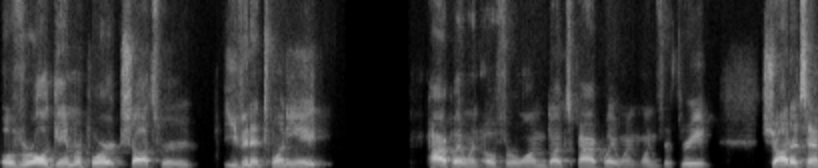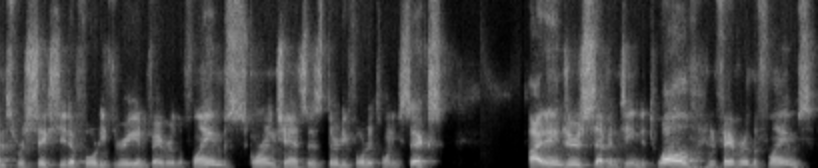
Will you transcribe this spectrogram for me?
Overall game report shots were even at 28. Power play went 0 for 1. Ducks power play went 1 for 3. Shot attempts were 60 to 43 in favor of the Flames. Scoring chances 34 to 26. High dangers 17 to 12 in favor of the Flames.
